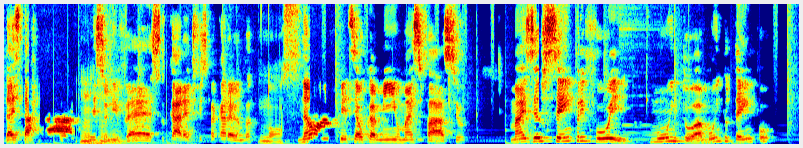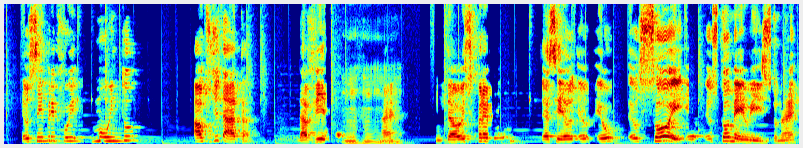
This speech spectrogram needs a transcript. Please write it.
da startup uhum. nesse universo. Cara, é difícil pra caramba. Nossa. Não acho que esse é o caminho mais fácil, mas eu sempre fui muito, há muito tempo, eu sempre fui muito autodidata da vida, uhum. né? Então, isso pra mim, assim, eu, eu, eu, eu sou, eu, eu sou meio isso, né?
